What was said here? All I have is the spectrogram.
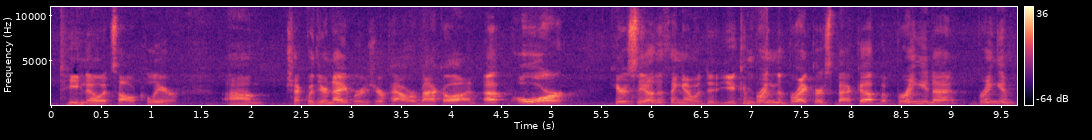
do you know it's all clear? Um, check with your neighbor, is your power back on? Uh, or, here's the other thing I would do, you can bring the breakers back up, but bring it, at- bring him,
